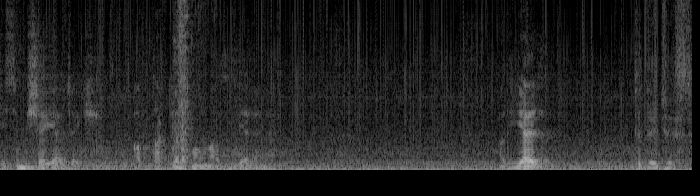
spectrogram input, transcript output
Kesin bir şey gelecek. Atak yapmam lazım gelene. Hadi gel. Did they just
